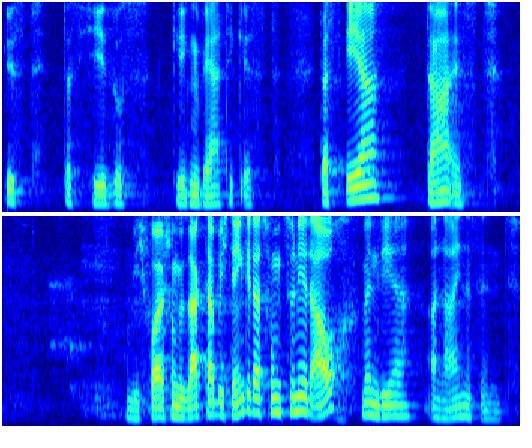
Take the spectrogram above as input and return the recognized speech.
ist, dass Jesus gegenwärtig ist, dass er da ist. Und wie ich vorher schon gesagt habe, ich denke, das funktioniert auch, wenn wir alleine sind.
